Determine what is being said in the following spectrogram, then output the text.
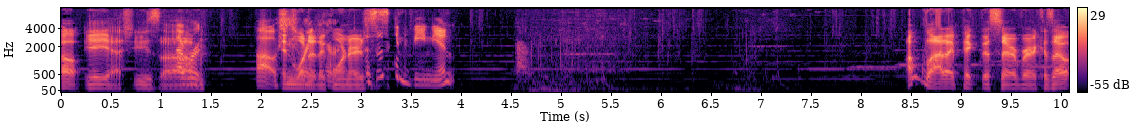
Oh yeah, yeah, she's um, oh, she's one right of the there. corners. This is convenient. I'm glad I picked this server because I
